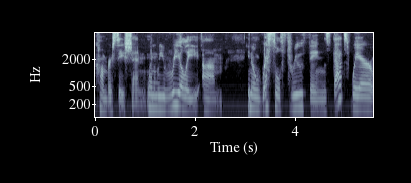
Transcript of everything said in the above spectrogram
conversation, when we really, um, you know, wrestle through things, that's where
